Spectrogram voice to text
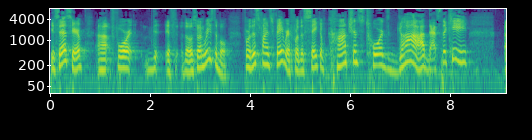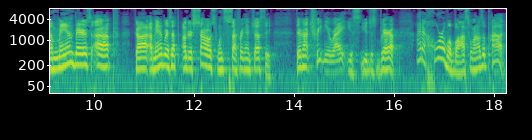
He says here, uh, for th- if those are unreasonable, for this finds favor for the sake of conscience towards God. That's the key. A man bears up, God, a man bears up under sorrows when suffering unjustly. They're not treating you right. You, you just bear up. I had a horrible boss when I was a pilot.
